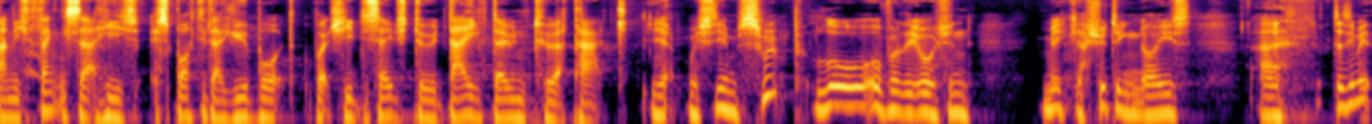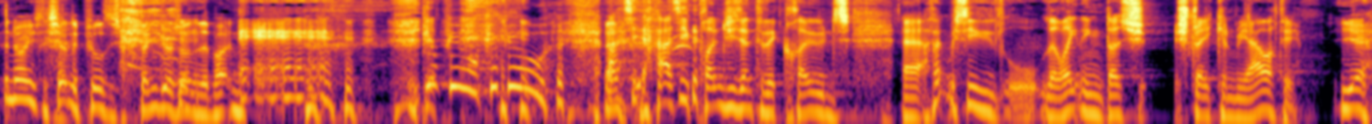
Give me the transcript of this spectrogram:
and he thinks that he's spotted a U-boat, which he decides to dive down to attack. Yeah, we see him swoop low over the ocean, make a shooting noise. Uh, does he make the noise? He certainly pulls his fingers on the button. pew pew pew pew. As he, as he plunges into the clouds, uh, I think we see the lightning does sh- strike in reality. Yeah,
